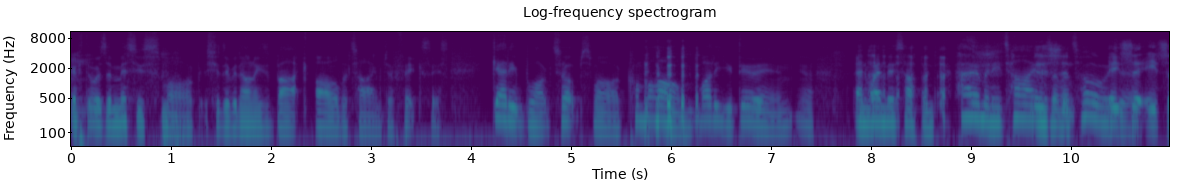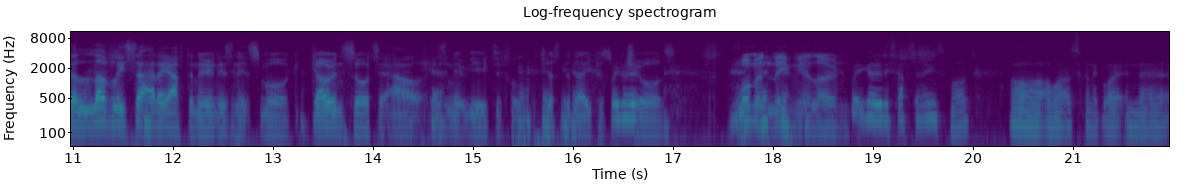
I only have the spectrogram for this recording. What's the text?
if there hmm. was a Mrs. Smaug, she'd have been on his back all the time to fix this. Get it blocked up, Smaug. Come on, what are you doing? You know, and when this happened, how many times have I told it's you? a, it's a lovely Saturday afternoon, isn't it, Smaug? Go and sort it out. Yeah. Isn't it beautiful? Just the Yeah. day for some gonna- chores. Woman, leave me alone. What are you going to do this afternoon, Smaug? Oh, I was going to go out and uh,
